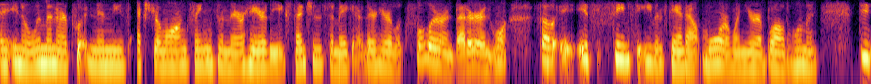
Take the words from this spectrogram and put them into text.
uh, you know, women are putting in these extra long things in their hair, the extensions to make it, their hair look fuller and better and more. So it, it seems to even stand out more when you're a bald woman. Did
